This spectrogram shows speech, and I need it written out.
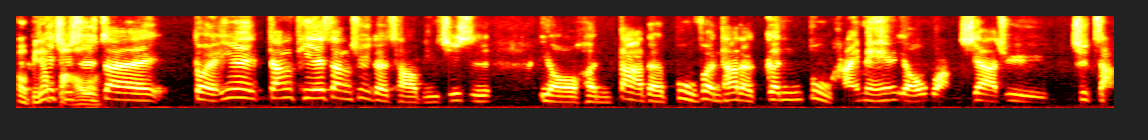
哦，比较薄。其实在，在对，因为刚贴上去的草皮其实。有很大的部分，它的根部还没有往下去去长，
